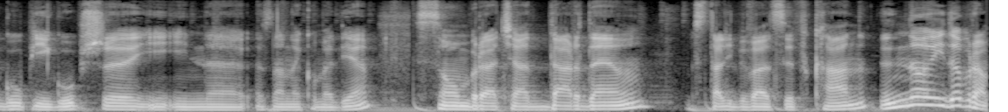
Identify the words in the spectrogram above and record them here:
Głupi i Głupszy i inne znane komedie. Są bracia Dardin, stali bywalcy w Cannes. No i dobra,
